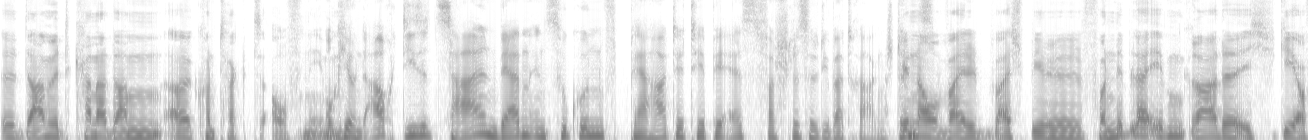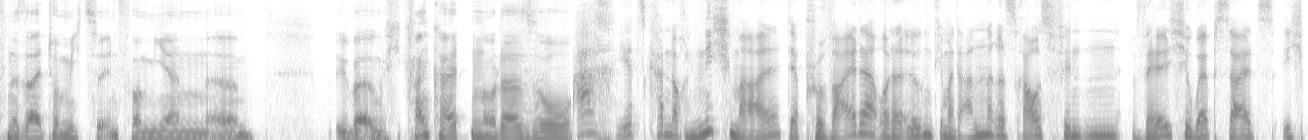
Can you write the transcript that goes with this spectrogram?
äh, damit kann er dann äh, Kontakt aufnehmen. Okay, und auch diese Zahlen werden in Zukunft per HTTPS verschlüsselt übertragen, stimmt's? Genau, weil Beispiel von Nibbler eben gerade, ich gehe auf eine Seite, um mich zu informieren ähm, über irgendwelche Krankheiten oder so. Ach, jetzt kann doch nicht mal der Provider oder irgendjemand anderes rausfinden, welche Websites ich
